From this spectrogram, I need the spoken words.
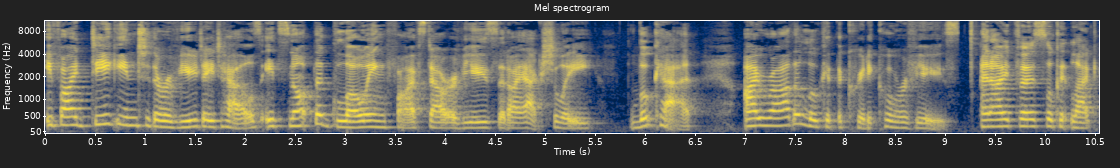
if I dig into the review details, it's not the glowing five star reviews that I actually look at. I rather look at the critical reviews. And I first look at like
